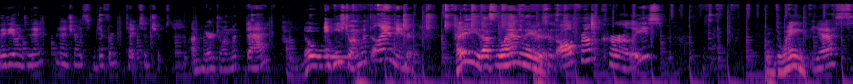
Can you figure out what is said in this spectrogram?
video and today we're gonna try some different types of chips. I'm here joined with Dad Hello. and he's joined with the Landenater. Hey, that's the Landenater This is all from Curly's. from Dwayne. Yes.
